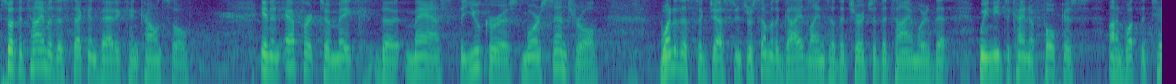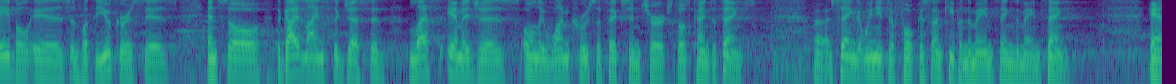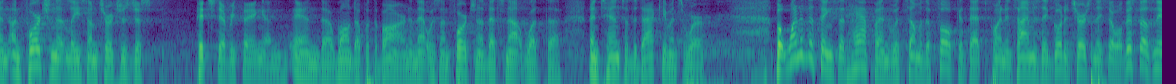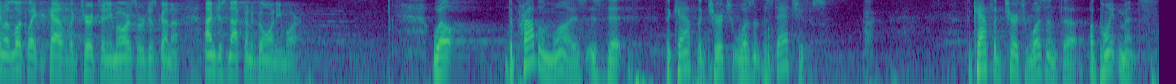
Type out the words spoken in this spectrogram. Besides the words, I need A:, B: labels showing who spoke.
A: So, at the time of the Second Vatican Council, in an effort to make the Mass, the Eucharist, more central, one of the suggestions or some of the guidelines of the church at the time were that we need to kind of focus on what the table is and what the Eucharist is. And so the guidelines suggested less images, only one crucifix in church, those kinds of things, uh, saying that we need to focus on keeping the main thing the main thing. And unfortunately, some churches just pitched everything and, and uh, wound up with the barn, and that was unfortunate. That's not what the intent of the documents were. But one of the things that happened with some of the folk at that point in time is they'd go to church and they say, Well, this doesn't even look like a Catholic church anymore, so we're just gonna, I'm just not gonna go anymore. Well, the problem was is that the Catholic Church wasn't the statues. The Catholic Church wasn't the appointments.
